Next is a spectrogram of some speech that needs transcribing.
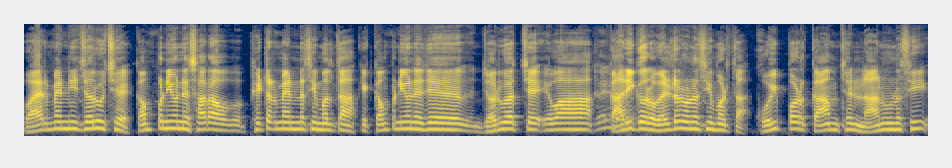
વાયરમેનની જરૂર છે. કંપનીઓને સારા ફિટરમેન નથી મળતા કે કંપનીઓને જે જરૂરત છે એવા કારીગરો વેલ્ડરો નથી મળતા. કોઈ પણ કામ છે નાનું નથી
